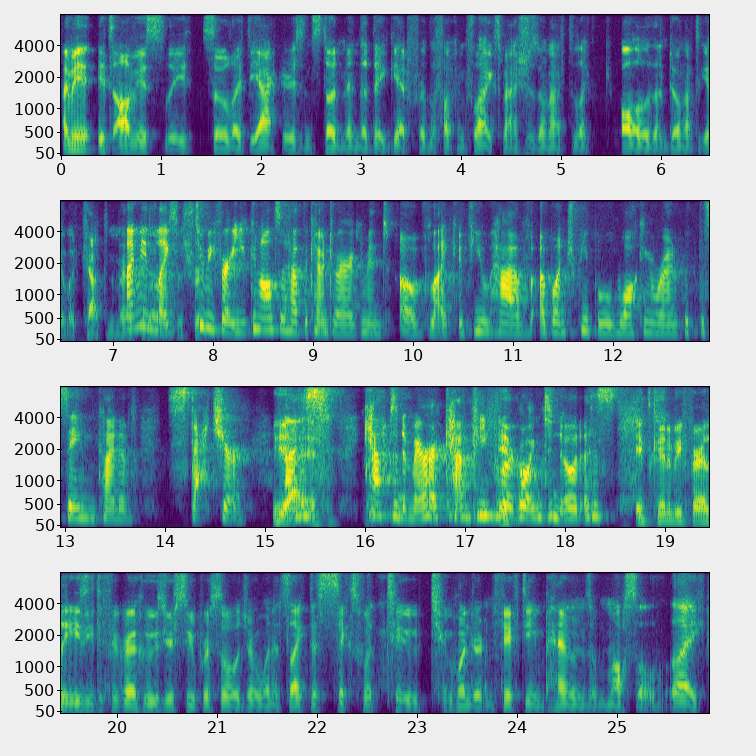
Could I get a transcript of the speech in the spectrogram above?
I mean, it's obviously so like the actors and stuntmen that they get for the fucking flag smashers don't have to like all of them don't have to get like Captain America. I mean, like to be fair, you can also have the counter argument of like if you have a bunch of people walking around with the same kind of stature Yeah, as Captain America, people it- are going to notice. it's gonna be fairly easy to figure out who's your super soldier when it's like the six foot two, two hundred and fifteen pounds of muscle. Like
